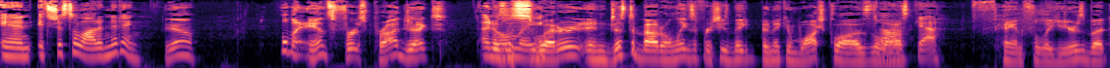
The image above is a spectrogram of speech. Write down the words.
and it's just a lot of knitting. yeah. Well, my aunt's first project And was only a sweater, and just about only, except for she's make, been making washcloths the Oh, last yeah. handful of years. But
